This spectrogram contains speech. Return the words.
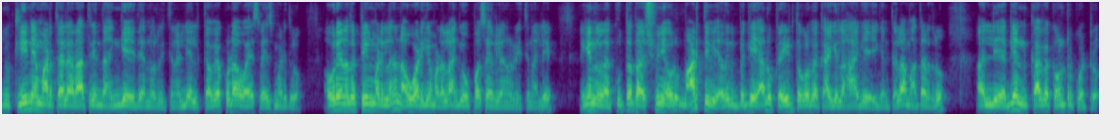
ನೀವು ಕ್ಲೀನೇ ಮಾಡ್ತಾ ಇಲ್ಲ, ರಾತ್ರಿಯಿಂದ ಹಂಗೆ ಇದೆ ಅನ್ನೋ ರೀತಿಯಲ್ಲಿ ಅಲ್ಲಿ ಕವ್ಯ ಕೂಡ ವಾಯ್ಸ್ ರೈಸ್ ಮಾಡಿದ್ರು. ಅವ್ರೇನಾದ್ರು ಕ್ಲೀನ್ ಮಾಡಿಲ್ಲ ಅಂದ್ರೆ ನಾವು ಅಡುಗೆ ಮಾಡಲ್ಲ, ಹಂಗೆ ಉಪವಾಸ ಇರಲಿ ಅನ್ನೋ ರೀತಿಯಲ್ಲಿ ಏನಲ್ಲ ಕುತ್ತಾತ ಅಶ್ವಿನಿ ಅವರು ಮಾಡ್ತೀವಿ ಅದ್ರ ಬಗ್ಗೆ ಯಾರು ಕ್ರೆಡಿಟ್ ತಗೊಳ್ಬೇಕಾಗಿಲ್ಲ, ಹಾಗೆ ಹೀಗೆ ಅಂತೆಲ್ಲ ಮಾತಾಡಿದ್ರು. ಅಲ್ಲಿ ಅಗೇನ್ ಕಾವ್ಯ ಕೌಂಟರ್. ಕೊಟ್ಟರು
